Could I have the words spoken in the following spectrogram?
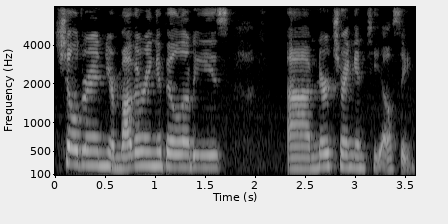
children, your mothering abilities, um, nurturing, and TLC.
